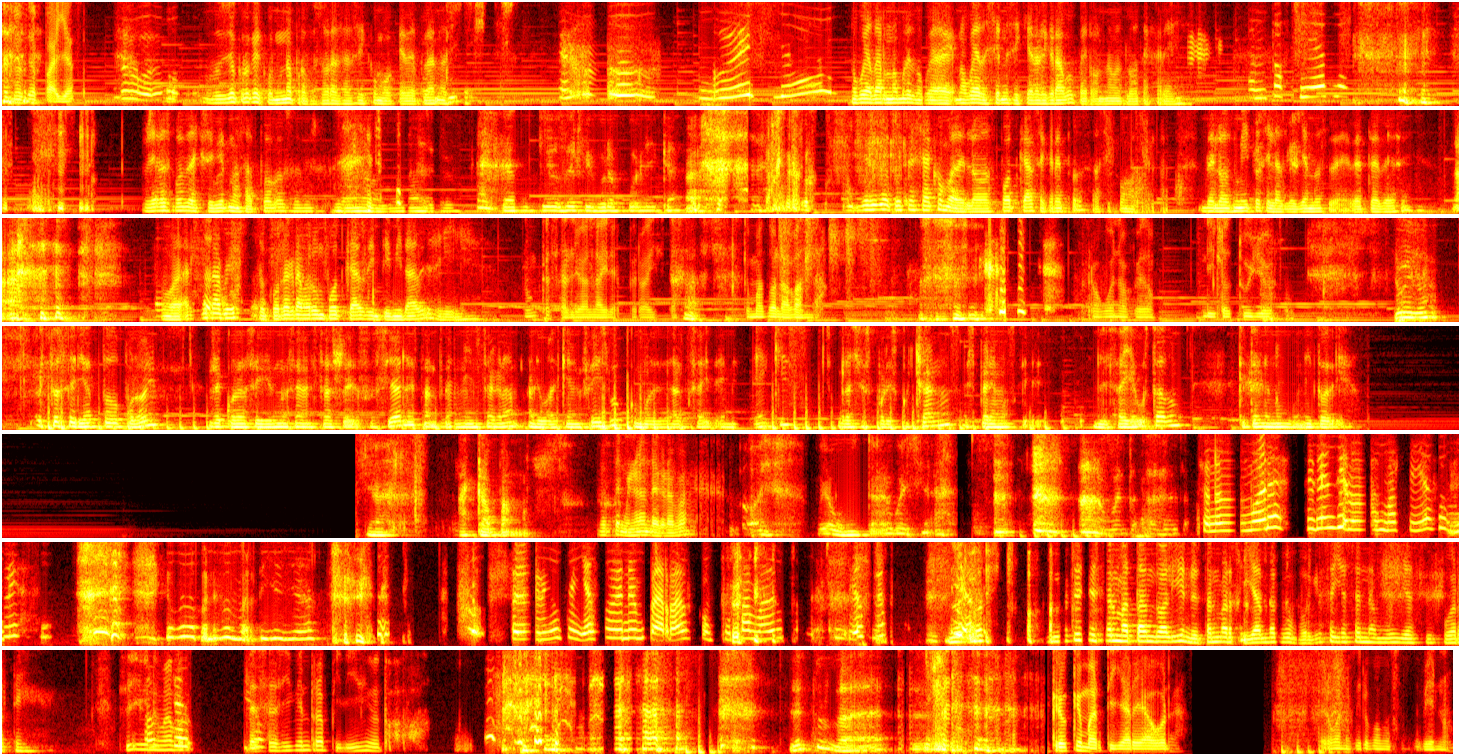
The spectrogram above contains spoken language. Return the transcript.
no sea payaso. Pues yo creo que con una profesora, es así como que de plano así. Güey, no. No voy a dar nombres, no voy a, no voy a decir ni siquiera el grado, pero no lo dejaré piernas. Pues ya después de exhibirnos a todos, a ver. Ya, madre, no quiero ser figura pública. Yo digo que este sea como de los podcasts secretos, así como de los, de los mitos y las leyendas de, de TDS. Ah, Como alguna vez se ocurrió grabar un podcast de intimidades y Nunca salió al aire, pero ahí está. Quemado a la banda. pero bueno, Pedro, di lo tuyo. Bueno, esto sería todo por hoy. Recuerda seguirnos en nuestras redes sociales, tanto en Instagram, al igual que en Facebook, como de Darkside MX. Gracias por escucharnos. Esperemos que les haya gustado. Que tengan un bonito día. Ya, acabamos. no terminaron de grabar. Ay, voy a vomitar, güey. ya. Ah, aguanta. Se nos muere. Silencio los martillazos, please. ¿Qué pedo con esos martillos ya? Te digo que ya estoy en emperrasco, puta madre. Dios mío. No, no- no sé si están matando a alguien o están martillando algo, porque eso ya suena muy así fuerte. Sí, O no me acuerdo. Es así bien rapidísimo. Creo que martillaré ahora. Pero bueno, sí lo vamos a subir, ¿no?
